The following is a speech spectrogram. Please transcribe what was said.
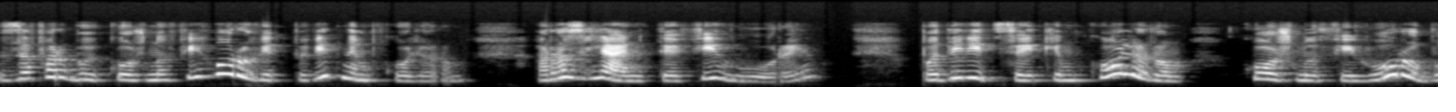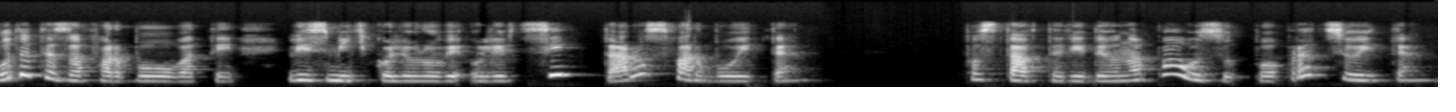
Зафарбуй кожну фігуру відповідним кольором. Розгляньте фігури, подивіться, яким кольором Кожну фігуру будете зафарбовувати. Візьміть кольорові олівці та розфарбуйте. Поставте відео на паузу, попрацюйте.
